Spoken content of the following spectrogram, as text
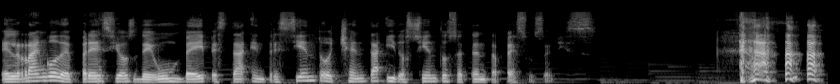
el rango de precios de un vape está entre 180 y 270 pesos, Denise.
